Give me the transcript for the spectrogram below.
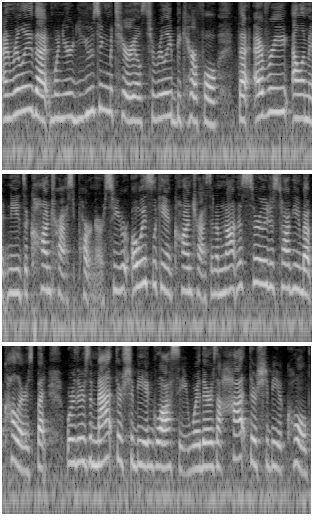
And really that when you're using materials to really be careful that every element needs a contrast partner. So you're always looking at contrast. And I'm not necessarily just talking about colors, but where there's a matte, there should be a glossy. Where there's a hot, there should be a cold.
